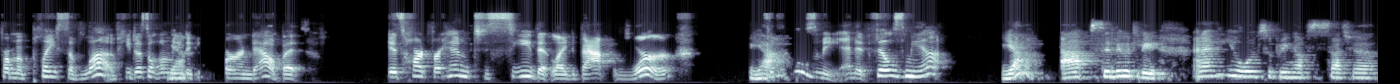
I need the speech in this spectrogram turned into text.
from a place of love. He doesn't want yeah. me to be burned out, but it's hard for him to see that like that work yeah fills me and it fills me up. Yeah, absolutely. And I think you also bring up such a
